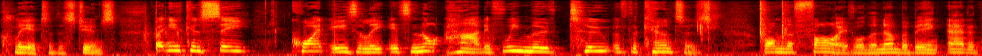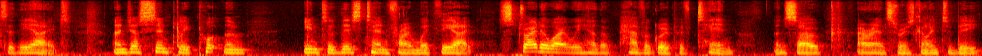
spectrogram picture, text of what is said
clear to the students. But you can see quite easily, it's not hard. If we move two of the counters from the 5 or the number being added to the 8 and just simply put them into this 10 frame with the 8, straight away we have a, have a group of 10 and so our answer is going to be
